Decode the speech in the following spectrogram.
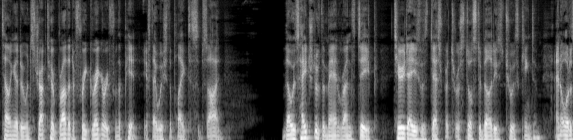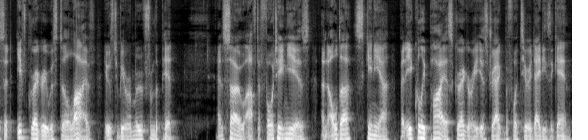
telling her to instruct her brother to free Gregory from the pit if they wish the plague to subside. Though his hatred of the man runs deep, Tiridates was desperate to restore stability to his kingdom and orders that if Gregory was still alive, he was to be removed from the pit and so, after 14 years, an older, skinnier, but equally pious Gregory is dragged before Tiridates again.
